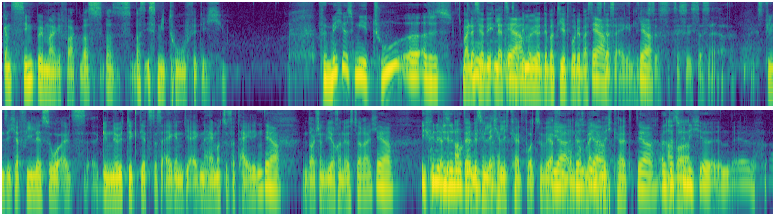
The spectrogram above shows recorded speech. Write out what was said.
ganz simpel mal gefragt, was, was, was ist MeToo für dich? Für mich ist MeToo, äh, also das. Weil das ja in letzter ja. Zeit immer wieder debattiert wurde, was ja. ist das eigentlich? Ja. Ist das, das, ist das, äh, es fühlen sich ja viele so als äh, genötigt, jetzt das eigene, die eigene Heimat zu verteidigen. Ja. In Deutschland wie auch in Österreich. Ja. Ich finde diese Debatte ein bisschen Lächerlichkeit vorzuwerfen ja, und das, auch Weinerlichkeit. Ja, ja also das finde ich äh,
